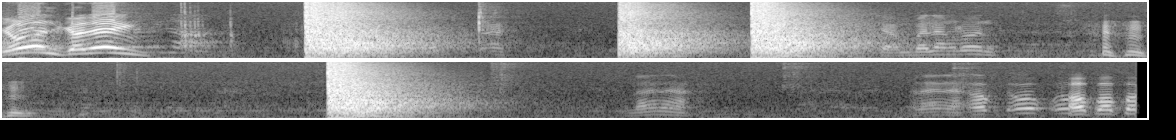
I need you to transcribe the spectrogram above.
Yun, galing! Chamba lang ron. Wala na. Wala na. Up, up, up. Op, op, op.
